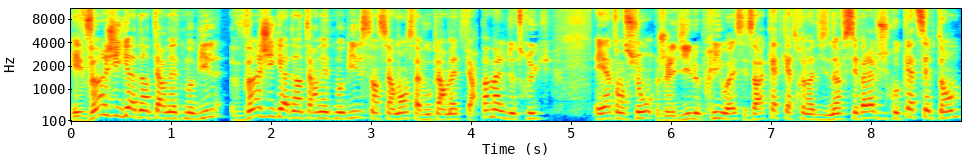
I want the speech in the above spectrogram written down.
Et 20 gigas d'internet mobile. 20 gigas d'internet mobile, sincèrement, ça vous permet de faire pas mal de trucs. Et attention, je l'ai dit, le prix, ouais, c'est ça, 4,99. C'est valable jusqu'au 4 septembre.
